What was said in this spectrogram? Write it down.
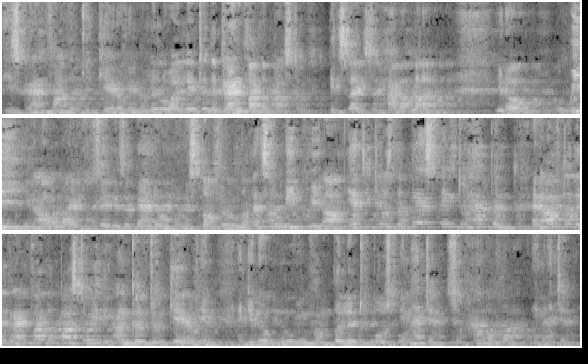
His grandfather took care of him. A little while later, the grandfather passed away. It's like subhanallah. You know, we in our lives say there's a bad omen, astaghfirullah. That's how weak we are. Yet it was the best thing to happen. And after the grandfather passed away, the uncle took care of him. And you know, moving from pillar to post, imagine, subhanallah, imagine.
